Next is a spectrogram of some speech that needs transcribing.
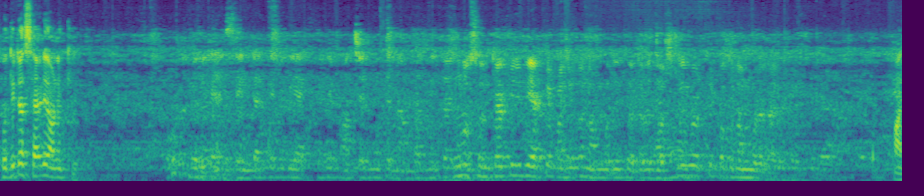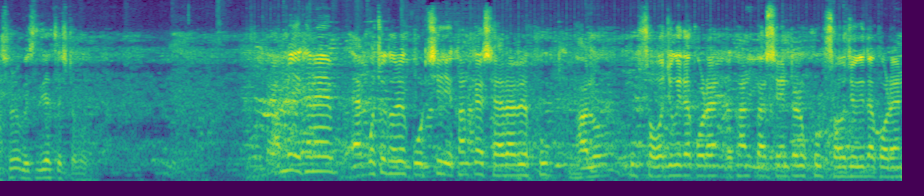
প্রতিটা স্যারই অনেক হেল্প সেন্টারকে যদি এক থেকে পাঁচের মধ্যে নাম্বার দিতে হয় কোনো সেন্টারকে যদি একটা পাঁচটা নম্বর দিতে হয় তাহলে দশ নম্বরকে কত নম্বরে রাখবে পাঁচেরও বেশি দেওয়ার চেষ্টা করব। আমি এখানে এক বছর ধরে করছি, এখানকার স্যারারে খুব ভালো, খুব সহযোগিতা করেন, এখানকার সেন্টারও খুব সহযোগিতা করেন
